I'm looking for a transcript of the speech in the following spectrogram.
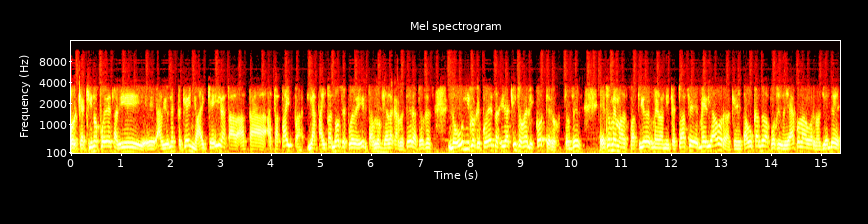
porque aquí no puede salir eh, aviones pequeños, hay que ir hasta, hasta hasta Paipa, y a Paipa no se puede ir, está bloqueada la carretera, entonces lo único que puede salir aquí son helicópteros, entonces eso me, manifestó- me manifestó hace media hora, que se está buscando la posibilidad con la gobernación de,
